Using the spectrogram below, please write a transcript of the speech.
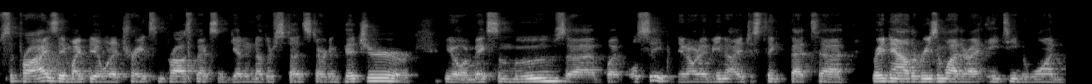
surprise. They might be able to trade some prospects and get another stud starting pitcher or, you know, or make some moves. Uh, but we'll see. You know what I mean? I just think that uh, right now, the reason why they're at 18 to one,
